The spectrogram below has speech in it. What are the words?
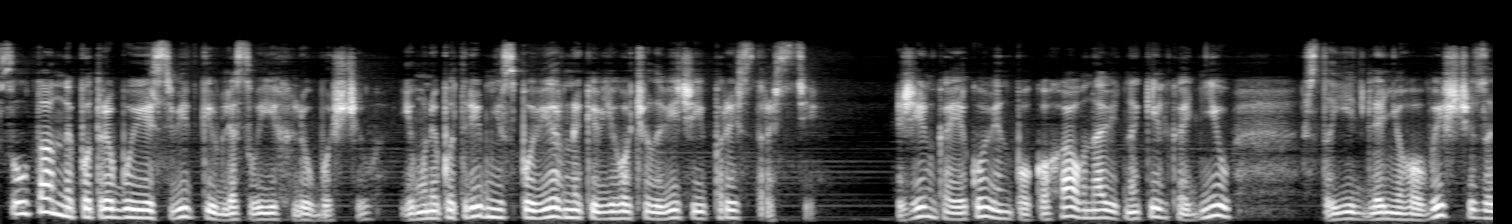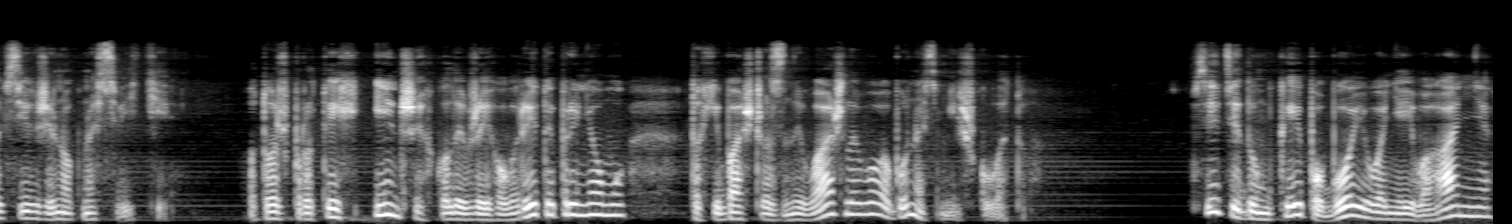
Султан не потребує свідків для своїх любощів, йому не потрібні сповірники в його чоловічій пристрасті. Жінка, яку він покохав навіть на кілька днів, стоїть для нього вище за всіх жінок на світі. Отож про тих інших, коли вже й говорити при ньому, то хіба що зневажливо або насмішкувато. Всі ці думки, побоювання і вагання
